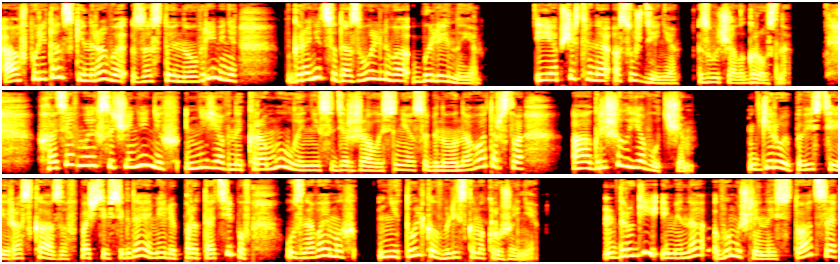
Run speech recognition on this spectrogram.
А в пуританские нравы застойного времени границы дозволенного были иные, и общественное осуждение звучало грозно. Хотя в моих сочинениях ни явной крамолы не содержалось ни особенного новаторства, а грешила я вот чем. Герои повестей и рассказов почти всегда имели прототипов, узнаваемых не только в близком окружении. Другие имена, вымышленные ситуации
